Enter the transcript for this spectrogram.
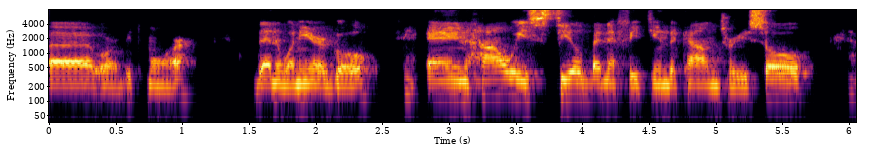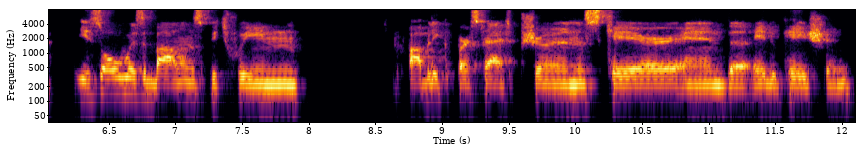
uh, or a bit more than one year ago and how is still benefiting the country. So it's always a balance between public perception scare and uh, education.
